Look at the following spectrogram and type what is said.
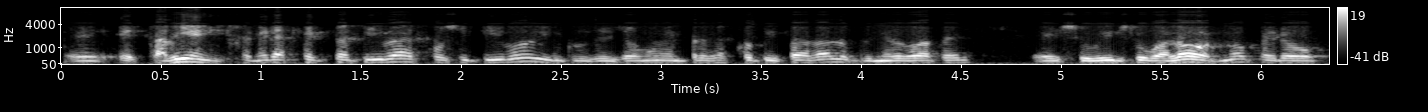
está bien, genera expectativas, es positivo, incluso si son empresas cotizadas, lo primero que va a hacer es subir su valor, ¿no? Pero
